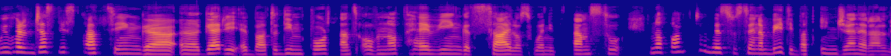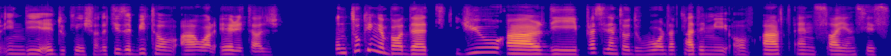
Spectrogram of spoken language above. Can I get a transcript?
we were just discussing, uh, uh, Garry, about the importance of not having silos when it comes to not only to the sustainability, but in general in the education. That is a bit of our heritage. And talking about that, you are the president of the World Academy of Art and Sciences.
